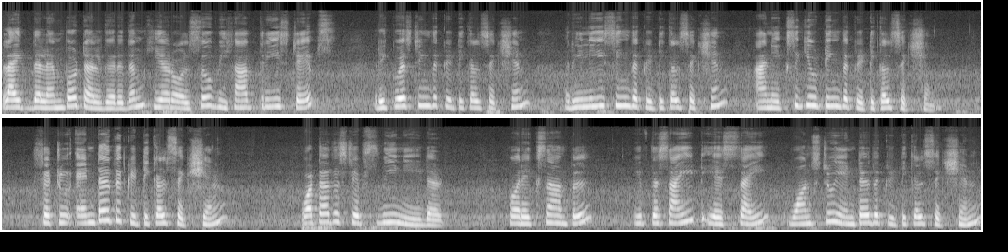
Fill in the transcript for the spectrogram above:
Like the Lamport algorithm, here also we have three steps requesting the critical section, releasing the critical section and executing the critical section. So to enter the critical section, what are the steps we needed? For example, if the site SI wants to enter the critical section,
